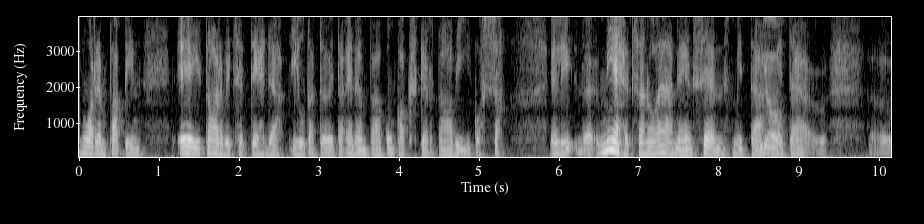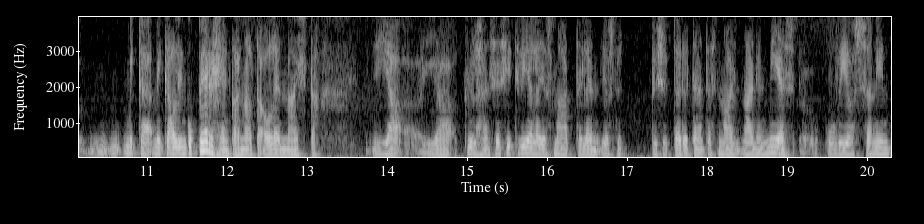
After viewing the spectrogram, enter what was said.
nuoren papin ei tarvitse tehdä iltatöitä enempää kuin kaksi kertaa viikossa. Eli miehet sano ääneen sen, mitä, mitä, mikä, mikä oli niin perheen kannalta olennaista. Ja, ja kyllähän se sitten vielä, jos mä ajattelen, jos nyt pysyttäydytään tässä nainen-mies-kuviossa, niin,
